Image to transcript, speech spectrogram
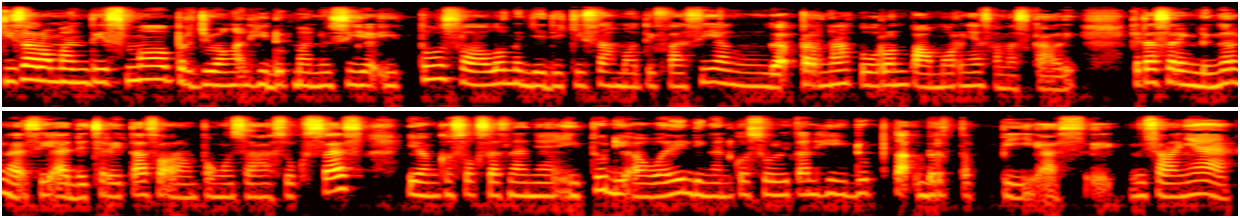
kisah romantisme perjuangan hidup manusia itu selalu menjadi kisah motivasi yang nggak pernah turun pamornya sama sekali. Kita sering dengar nggak sih ada cerita seorang pengusaha sukses yang kesuksesannya itu diawali dengan kesulitan hidup tak bertepi asik. Misalnya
